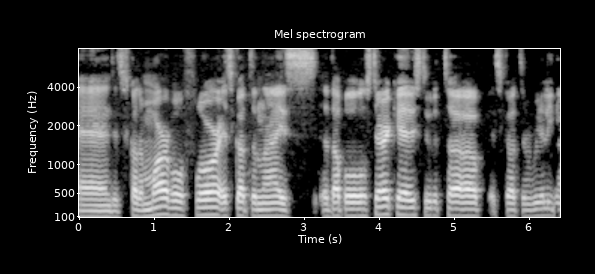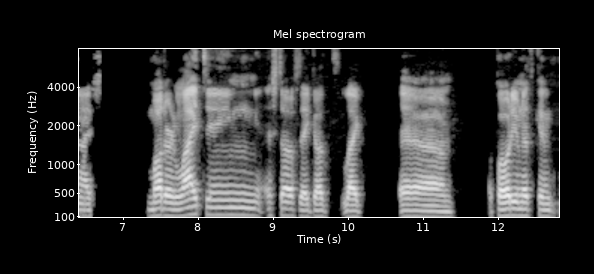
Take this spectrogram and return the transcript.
and it's got a marble floor. It's got a nice double staircase to the top. It's got a really nice modern lighting and stuff. They got like um, a podium that can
